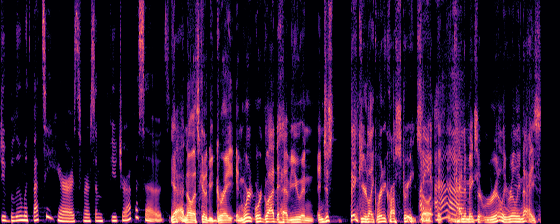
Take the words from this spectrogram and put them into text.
do Bloom with Betsy here for some future episodes. Yeah, no, that's going to be great, and we're we're glad to have you. And and just think you're like right across the street, so it, it kind of makes it really really nice.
